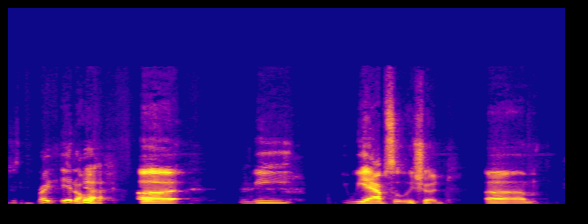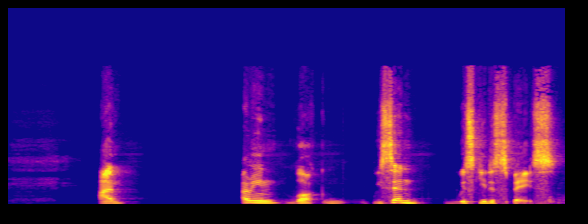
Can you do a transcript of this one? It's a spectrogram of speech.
Just write it off. Yeah. Uh, we we absolutely should. Um, I'm. I mean, look, we send whiskey to space,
